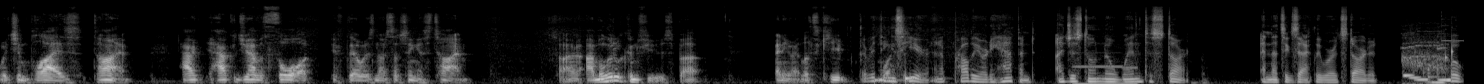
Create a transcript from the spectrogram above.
which implies time. How how could you have a thought if there was no such thing as time? So I, I'm a little confused, but anyway, let's keep. everything is here and it probably already happened. I just don't know when to start. And that's exactly where it started. Oh,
